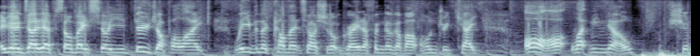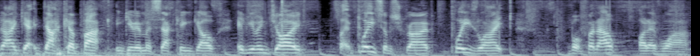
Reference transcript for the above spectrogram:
If you enjoyed the episode, make sure you do drop a like, leave in the comments so I should upgrade. I think I've got about 100k. Or let me know, should I get Daka back and give him a second go? If you've enjoyed, please subscribe, please like. But for now, au revoir.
